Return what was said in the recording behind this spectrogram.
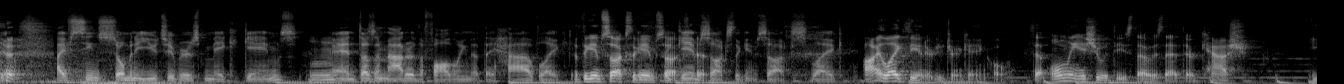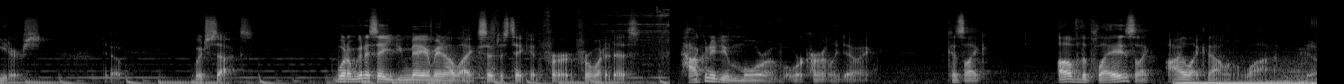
Yeah. I've seen so many YouTubers make games, Mm-hmm. and it doesn't matter the following that they have. Like, if the game sucks, the game sucks. the game yeah. sucks, the game sucks. Like, I like the energy drink angle. The only issue with these though is that they're cash eaters. yo, which sucks. What I'm gonna say you may or may not like, so just take it for, for what it is. How can we do more of what we're currently doing? Because like of the plays, like I like that one a lot. Yeah.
